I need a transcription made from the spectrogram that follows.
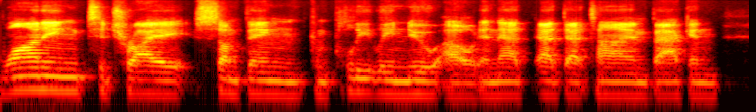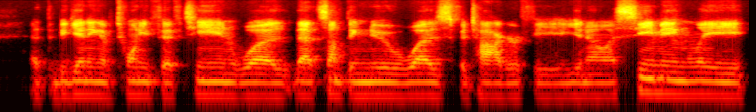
wanting to try something completely new out. And that at that time, back in at the beginning of 2015, was that something new was photography. You know, a seemingly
